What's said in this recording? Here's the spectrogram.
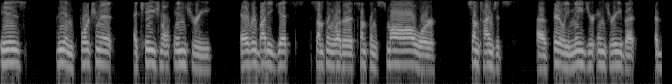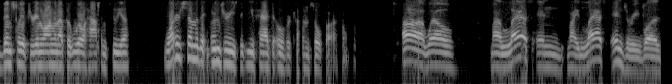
is the unfortunate occasional injury. Everybody gets something, whether it's something small or sometimes it's a fairly major injury, but eventually if you're in long enough, it will happen to you. What are some of the injuries that you've had to overcome so far? Uh, well, my last in my last injury was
